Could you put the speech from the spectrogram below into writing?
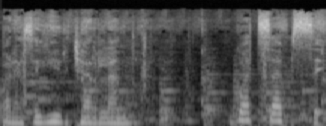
para seguir charlando. WhatsApp 6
